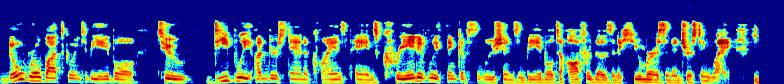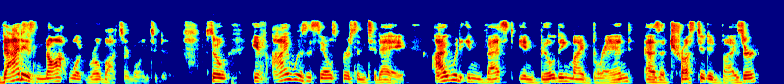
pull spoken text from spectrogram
no robot's going to be able to deeply understand a client's pains, creatively think of solutions, and be able to offer those in a humorous and interesting way. That is not what robots are going to do. So if I was a salesperson today, I would invest in building my brand as a trusted advisor,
